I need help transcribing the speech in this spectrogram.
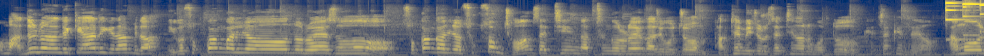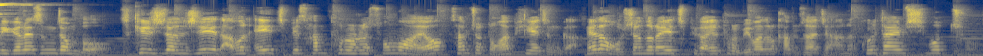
어, 만들면 하는데 깨알이긴 합니다. 이거 속광 관련으로 해서 속광 관련 속성 저항 세팅 같은 걸로 해가지고 좀 방템 위주로 세팅하는 것도 괜찮겠네요. 악몽 이견의 승전부 스킬 시전 시 남은 HP 3%를 소모하여 3초 동안 피해 증가 해당 옵션으로 HP가 1% 미만으로 감소하지 않은 쿨타임 15초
